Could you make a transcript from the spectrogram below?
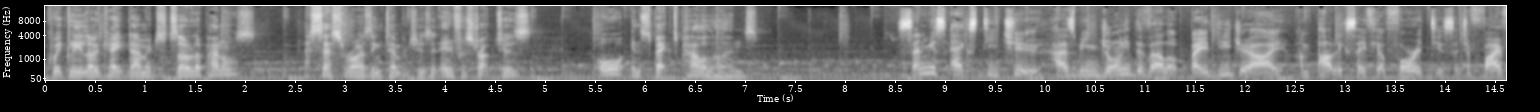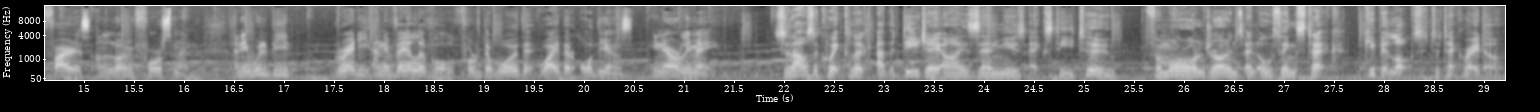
Quickly locate damaged solar panels, assess rising temperatures in infrastructures, or inspect power lines. Zenmuse XT2 has been jointly developed by DJI and public safety authorities such as firefighters and law enforcement, and it will be ready and available for the wider audience in early May. So that was a quick look at the DJI Zenmuse XT2. For more on drones and all things tech, keep it locked to Tech Radar.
